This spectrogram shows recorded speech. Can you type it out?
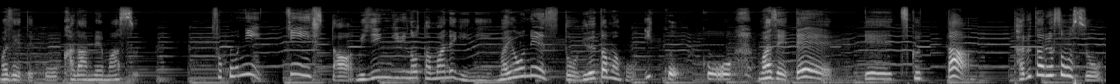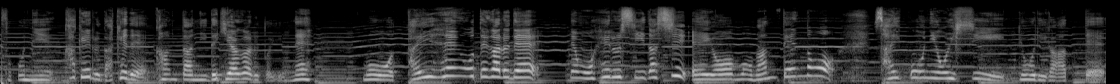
混ぜてこう絡めます。そこにチンしたみじん切りの玉ねぎにマヨネーズとゆで卵を1個こう混ぜて、で、作ったタルタルソースをそこにかけるだけで簡単に出来上がるというね。もう大変お手軽で、でもヘルシーだし栄養も満点の最高に美味しい料理があって、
